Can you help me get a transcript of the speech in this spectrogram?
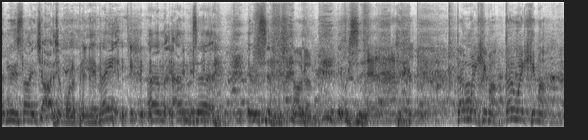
and he's like, I don't want to be here, mate. Um, and uh, it was, Hold on. it was. Don't wake him up. Don't wake him up.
